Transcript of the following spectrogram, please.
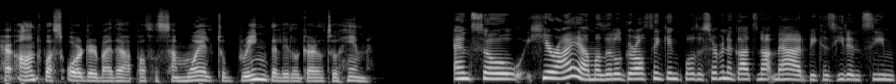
Her aunt was ordered by the Apostle Samuel to bring the little girl to him. And so here I am, a little girl thinking, well, the servant of God's not mad because he didn't seem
